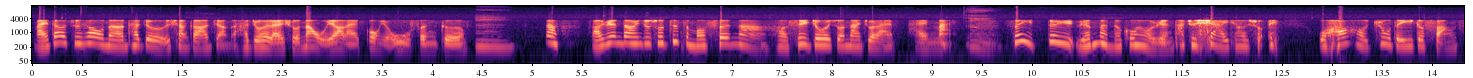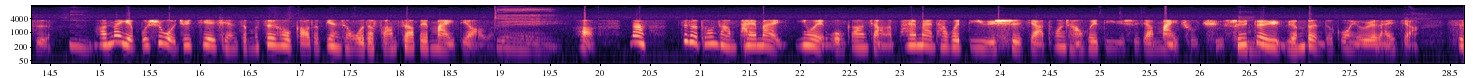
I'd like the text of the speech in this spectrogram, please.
买到之后呢，他就像刚刚讲的，他就会来说，那我要来共有物分割，嗯，那法院当然就说这怎么分啊？好，所以就会说那就来拍卖，嗯，所以对于原本的共有人，他就吓一跳，说，哎。我好好住的一个房子，嗯，好，那也不是我去借钱，怎么最后搞得变成我的房子要被卖掉了？对，好，那这个通常拍卖，因为我刚刚讲了，拍卖它会低于市价，通常会低于市价卖出去，所以对于原本的共有人来讲是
